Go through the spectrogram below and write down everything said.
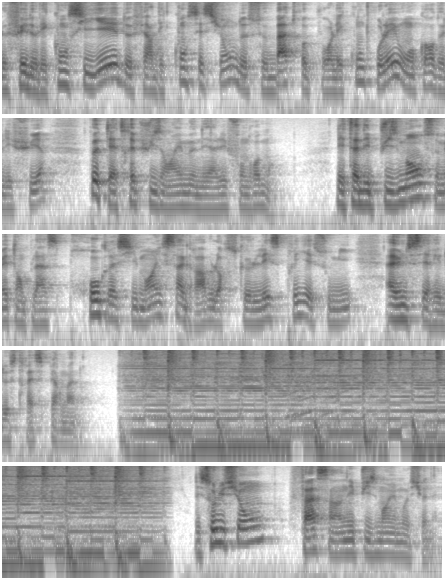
Le fait de les concilier, de faire des concessions, de se battre pour les contrôler ou encore de les fuir peut être épuisant et mener à l'effondrement. L'état d'épuisement se met en place progressivement et s'aggrave lorsque l'esprit est soumis à une série de stress permanents. Les solutions face à un épuisement émotionnel.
